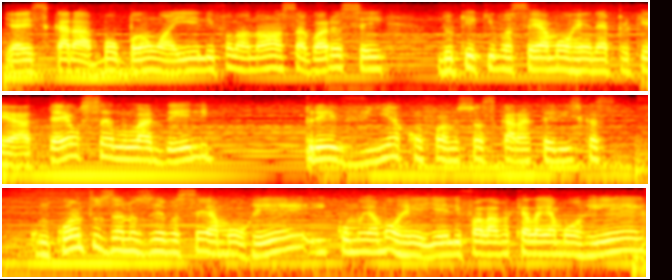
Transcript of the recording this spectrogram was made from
E aí esse cara bobão aí, ele falou: "Nossa, agora eu sei do que que você ia morrer, né? Porque até o celular dele previa conforme suas características com quantos anos você ia morrer e como ia morrer. E ele falava que ela ia morrer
